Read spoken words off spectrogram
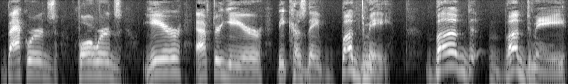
backwards forwards year after year because they've bugged me. Bugged bugged me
